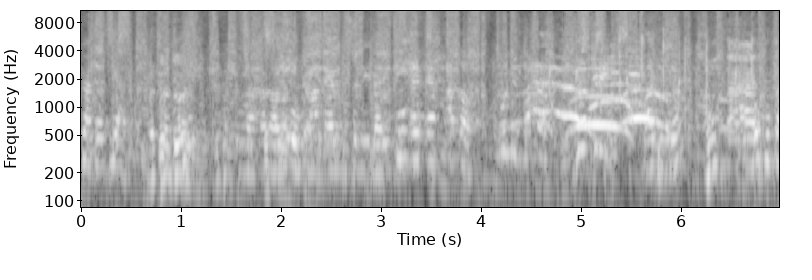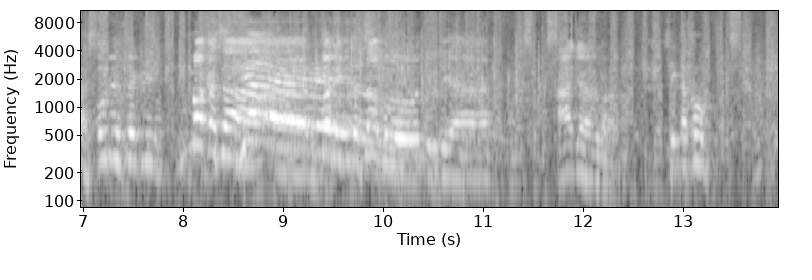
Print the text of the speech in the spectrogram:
Kadadian. Betul. Dipersembahkan oleh UKM seni dari UNM atau Universitas Negeri Madura. Bukan, Oh, bukan. Udah Negeri Makassar. Yeay. Mari kita sambut itu dia. Aja rumah. 生活を送ってました。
